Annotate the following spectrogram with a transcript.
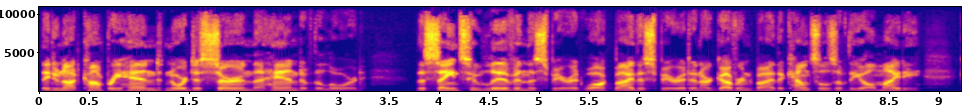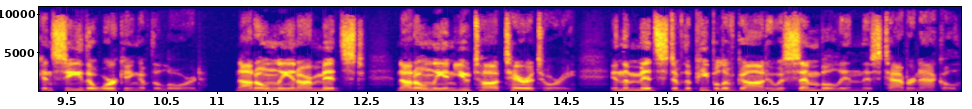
They do not comprehend nor discern the hand of the Lord. The saints who live in the Spirit walk by the Spirit and are governed by the counsels of the Almighty can see the working of the Lord, not only in our midst, not only in Utah territory, in the midst of the people of God who assemble in this tabernacle.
